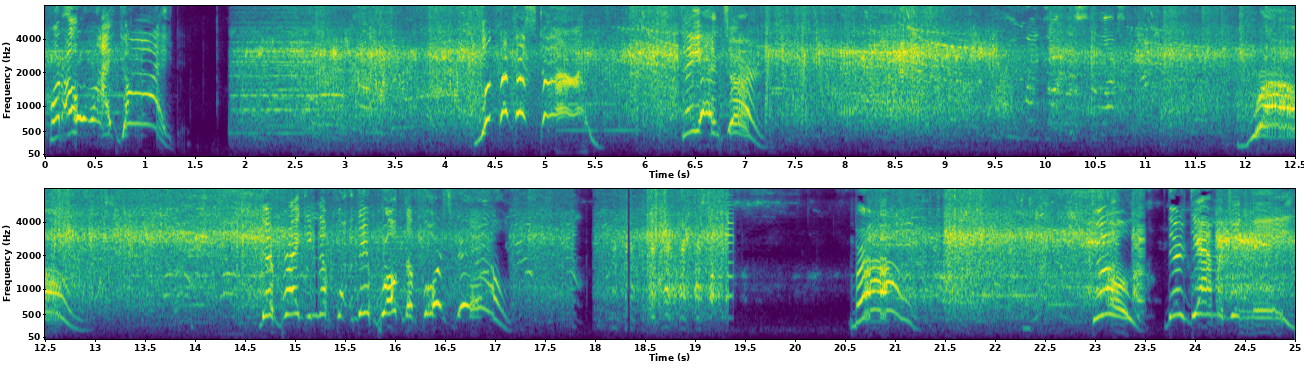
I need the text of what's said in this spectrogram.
but oh my god! Look at the sky! They entered! Oh my god, this is the last round. Bro! They're breaking the they broke the force field! Bro! Dude! They're damaging me!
